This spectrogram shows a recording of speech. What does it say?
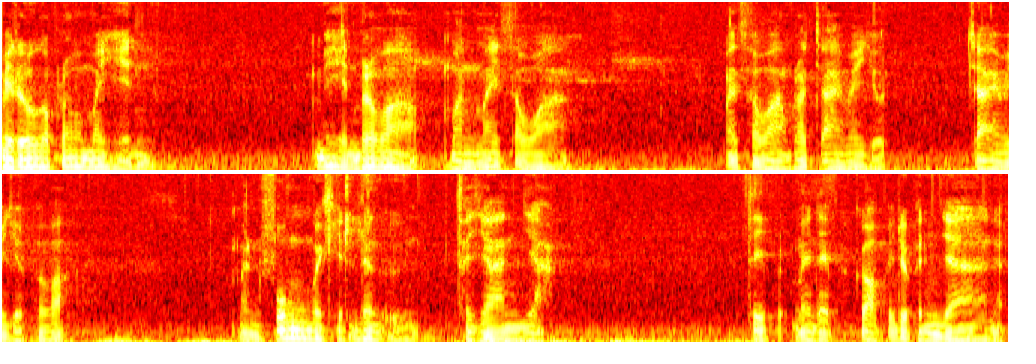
ไม่รู้ก็เพราะว่าไม่เห็น ไม่เห็นเพราะว่ามันไม่สว่าง ไม่สว่างเพราะใจไม่หยุด ใจไม่หยุดเพราะว่า มันฟุ้งไปคิดเรื่องอื่น ทยานอยาก ที่ไม่ได้ประกอบไปด้วยปัญญาเนี่ย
